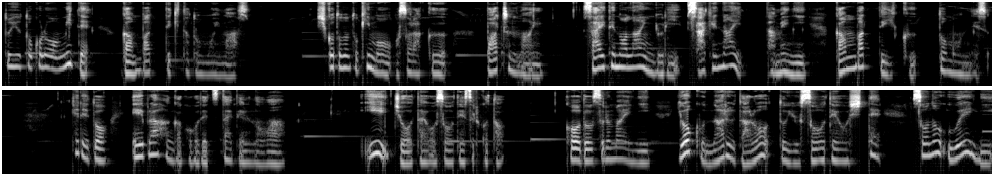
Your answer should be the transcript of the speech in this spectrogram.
というところを見て頑張ってきたと思います。仕事の時もおそらく bottom line、最低のラインより下げないために頑張っていくと思うんです。けれど、エイブラハンがここで伝えているのは、いい状態を想定すること。行動する前に良くなるだろうという想定をして、その上に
